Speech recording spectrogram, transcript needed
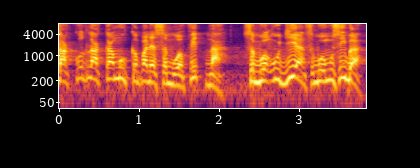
Takutlah kamu kepada sebuah fitnah, sebuah ujian, sebuah musibah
